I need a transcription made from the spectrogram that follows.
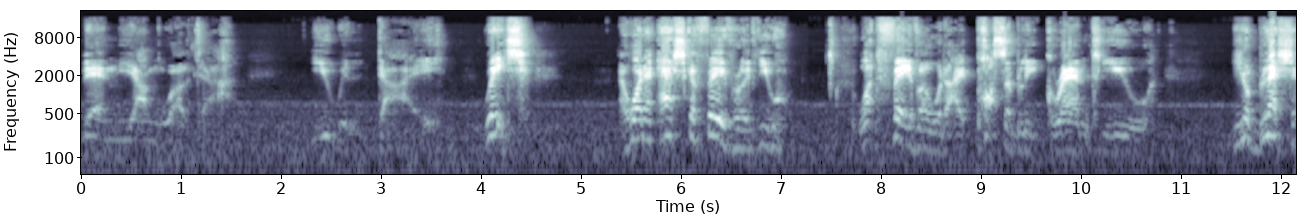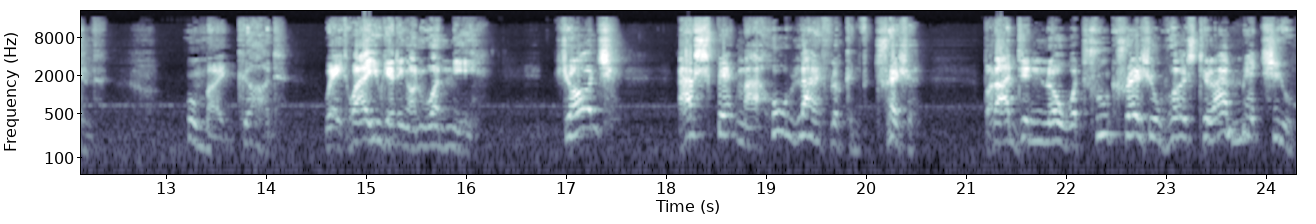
Then, young Walter, you will die. Wait! I want to ask a favor of you. What favor would I possibly grant you? Your blessing. Oh my god. Wait, why are you getting on one knee? George, I've spent my whole life looking for treasure, but I didn't know what true treasure was till I met you.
